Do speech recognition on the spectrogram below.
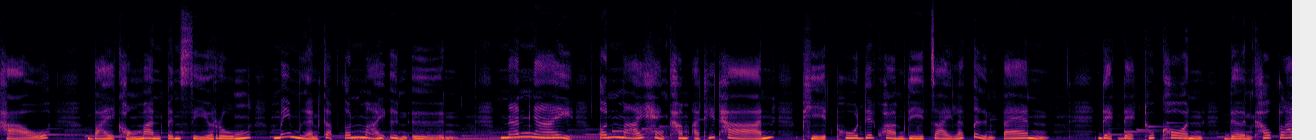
เขา ใบของมันเป็นสีรุ้งไม่เหมือนกับต้นไม้อื่นๆ นั่นไง ต้นไม้แห่งคำอธิษฐาน พีทพูดด้วยความดีใจและตื่นเต้น เด็กๆทุกคนเดินเข้าใกล้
